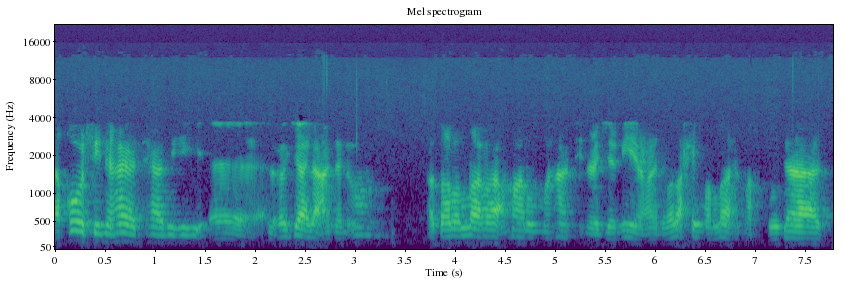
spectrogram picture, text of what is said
أقول في نهاية هذه آه، العجالة عن الأم أطال الله أعمار أمهاتنا جميعا ورحم الله المفقودات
